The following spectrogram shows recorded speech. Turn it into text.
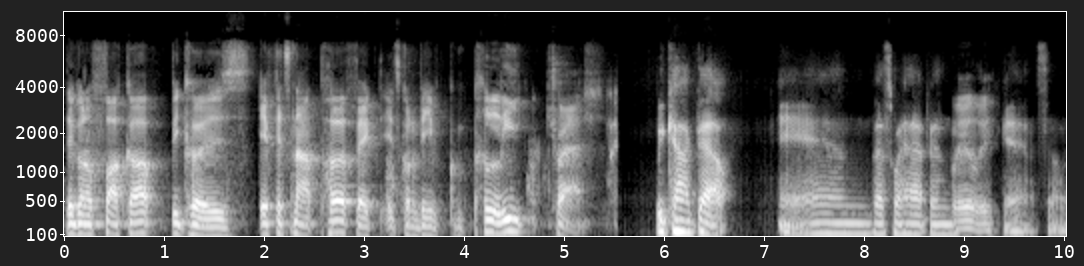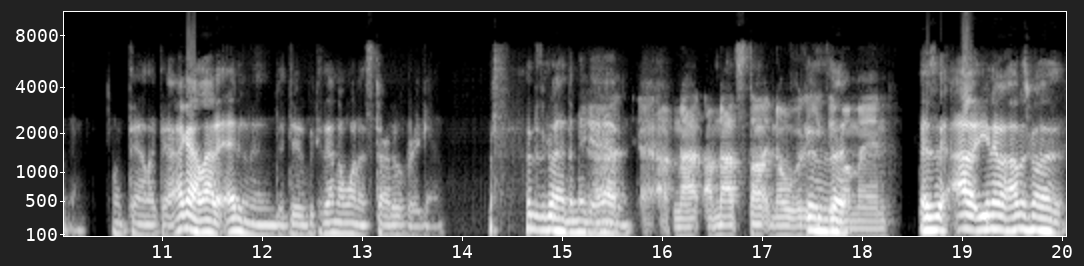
they're gonna fuck up because if it's not perfect, it's gonna be complete trash. We conked out, and that's what happened. Clearly. Yeah, so went down like that. I got a lot of editing to do because I don't want to start over again. I'm just gonna have to make it happen. Yeah, I'm not. I'm not starting over This either, a- my man. Is it, I, you know, I was gonna,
